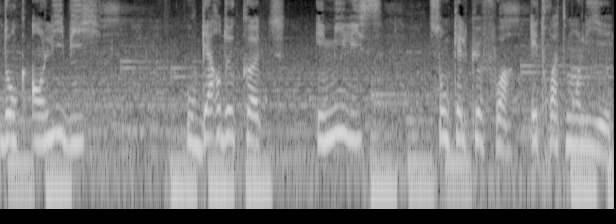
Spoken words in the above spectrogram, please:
donc en Libye, où garde-côtes et milices sont quelquefois étroitement liés.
